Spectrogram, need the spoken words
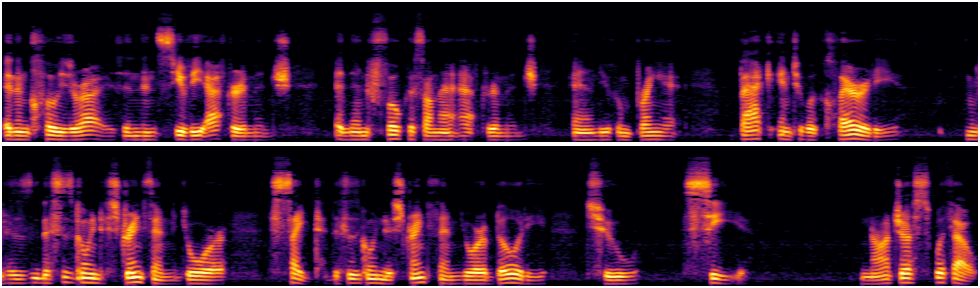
and then close your eyes, and then see the after image, and then focus on that after image, and you can bring it back into a clarity. This is, this is going to strengthen your sight. This is going to strengthen your ability to see not just without,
